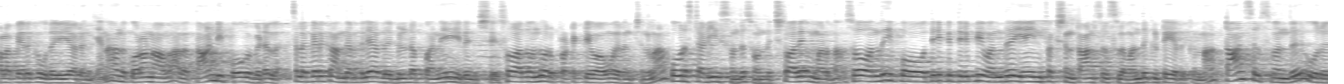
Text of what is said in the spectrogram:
பல பேருக்கு உதவியாக இருந்துச்சு. ஏன்னா அந்த கொரோனாவை அதை தாண்டி போக விடலை. சில பேருக்கு அந்த இடத்துல அதை பில்டப் பண்ணி இருந்துச்சு. ஸோ அது வந்து ஒரு ப்ரொடெக்டிவாகவும் இருந்துச்சுன்னா ஒவ்வொரு ஸ்டடீஸ் வந்து சொன்னிச்சு. ஸோ அதே மாதிரி தான் ஸோ வந்து இப்போ திருப்பி திருப்பி வந்து ஏன் இன்ஃபெக்ஷன் டான்சில்ஸில் வந்துக்கிட்டே இருக்குன்னா டான்சில்ஸ் வந்து ஒரு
